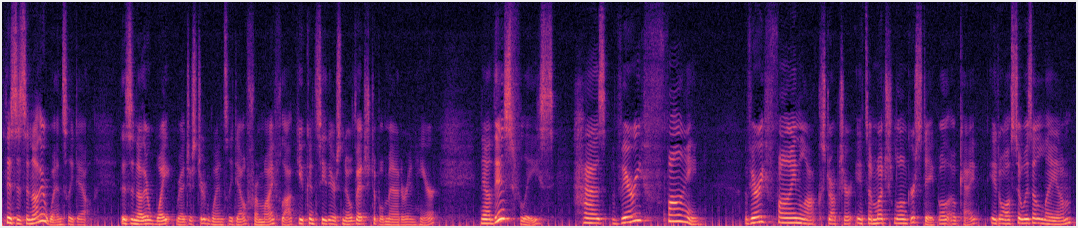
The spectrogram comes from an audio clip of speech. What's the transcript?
This is another Wensleydale. This is another white registered Wensleydale from my flock. You can see there's no vegetable matter in here. Now this fleece has very fine, a very fine lock structure. It's a much longer staple, okay. It also is a lamb,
